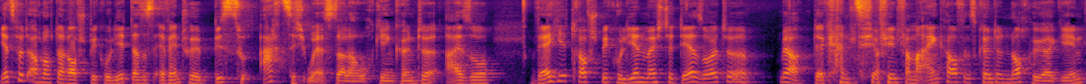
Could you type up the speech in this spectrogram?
Jetzt wird auch noch darauf spekuliert, dass es eventuell bis zu 80 US-Dollar hochgehen könnte. Also wer hier drauf spekulieren möchte, der sollte ja, der kann sich auf jeden Fall mal einkaufen. Es könnte noch höher gehen,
